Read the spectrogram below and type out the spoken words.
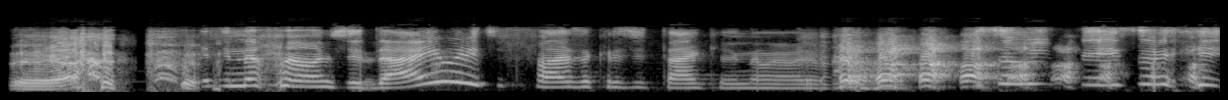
É. Ele não é um Jedi ou ele te faz acreditar que ele não é um Jedi? Isso me, isso me,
